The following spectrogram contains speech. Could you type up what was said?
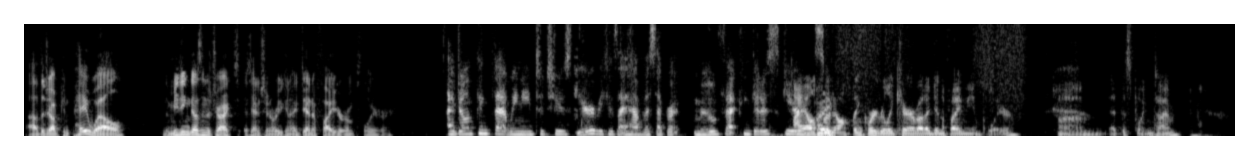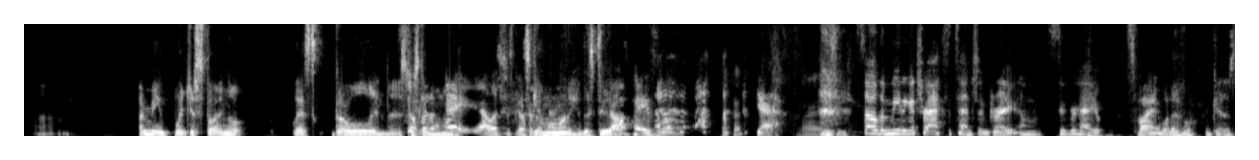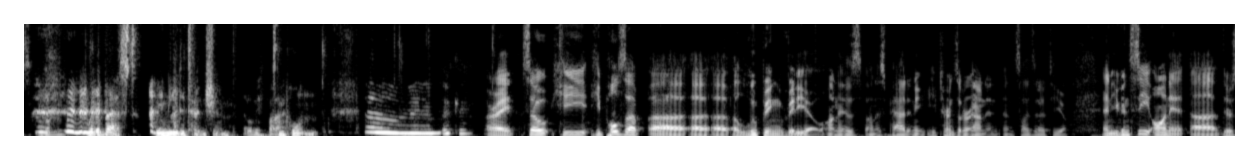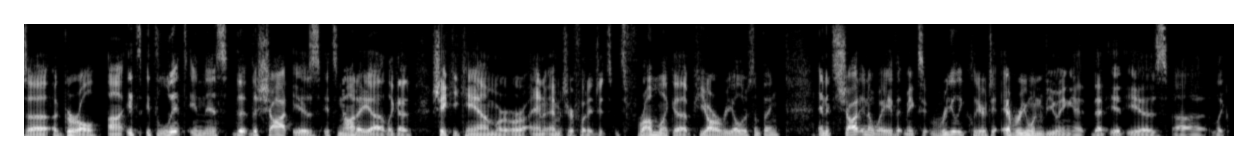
uh, the job can pay well the meeting doesn't attract attention or you can identify your employer I don't think that we need to choose gear because I have a separate move that can get us gear. I also I- don't think we really care about identifying the employer um, at this point in time. Um, I mean, we're just starting up. Let's go all in. Let's go just get the more money. pay. Yeah, let's just go Let's for get the more pay. money. Let's do it. Job pays well. okay Yeah, all right easy. so the meeting attracts attention. Great. I'm super hype. It's Yeah, fine. whatever. Who cares? We're the best. We need attention. It'll be fine. It's important. oh man. Okay. All right, so he he pulls up uh, a, a a looping video on his on his pad, and he, he turns it around and, and slides it out to you, and you can see on it uh, there's a, a girl. Uh, it's it's lit in this. the The shot is it's not a uh, like a shaky cam or, or an amateur footage. It's it's from like a PR reel or something, and it's shot in a way that makes it really clear to everyone viewing it that it is uh, like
